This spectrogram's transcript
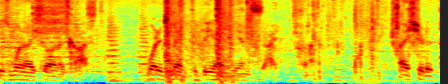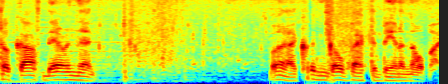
Was when I saw the cost. What it meant to be on the inside. I should have took off there and then. But I couldn't go back to being a nobody.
